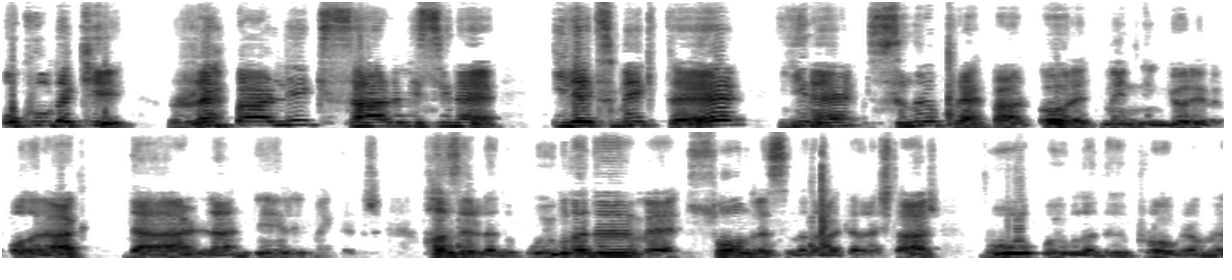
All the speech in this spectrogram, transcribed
okuldaki rehberlik servisine iletmek de yine sınıf rehber öğretmeninin görevi olarak değerlendirilmektedir. Hazırladı, uyguladı ve sonrasında da arkadaşlar bu uyguladığı programı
